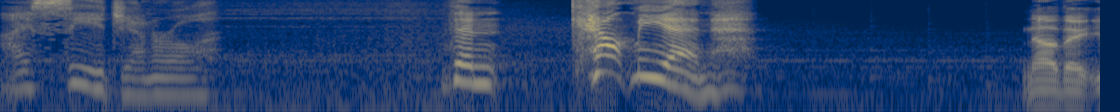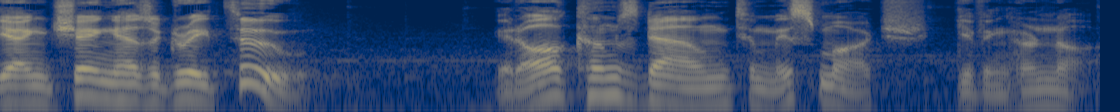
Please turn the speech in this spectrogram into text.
I see, General. Then count me in. Now that Yanqing has agreed too, it all comes down to Miss March giving her nod.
